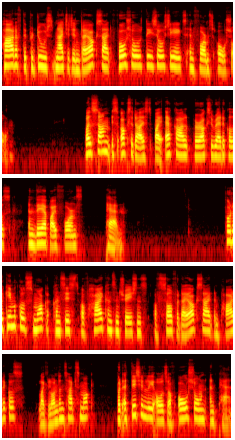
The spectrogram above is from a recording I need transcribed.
Part of the produced nitrogen dioxide photodissociates and forms ozone, while some is oxidized by alkyl peroxy radicals and thereby forms PAN. Photochemical smog consists of high concentrations of sulfur dioxide and particles, like London type smog, but additionally also of ozone and PAN.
